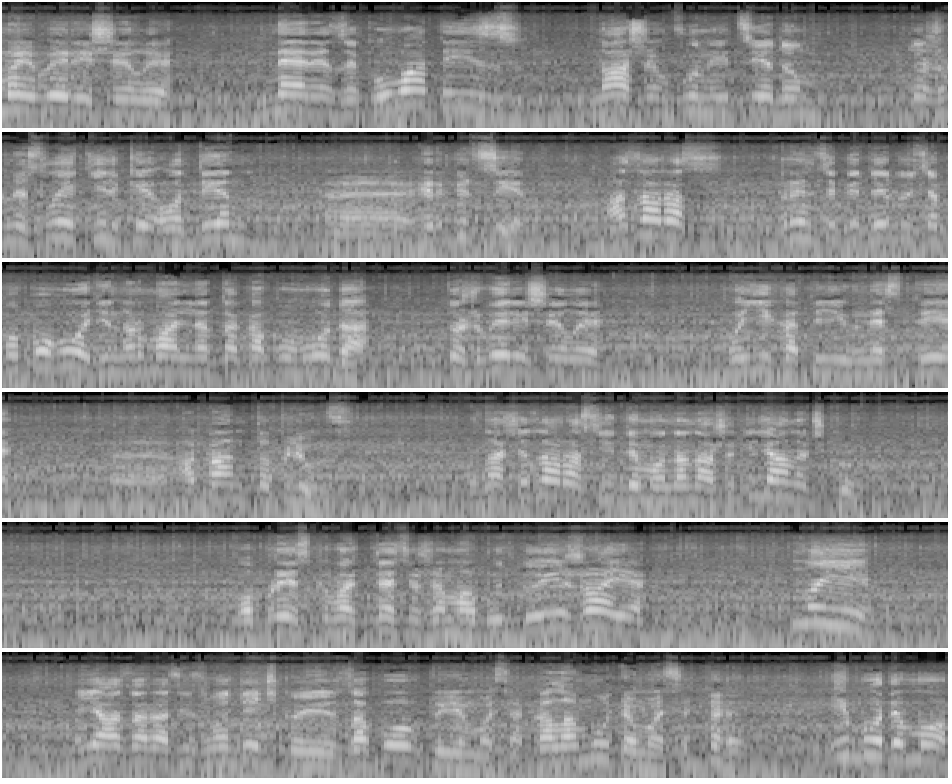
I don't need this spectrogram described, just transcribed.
Ми вирішили не ризикувати із нашим фунгіцидом, тож внесли тільки один е, гербіцид. А зараз, в принципі, дивлюся по погоді, нормальна така погода, тож вирішили поїхати і внести е, Аканто Плюс. Значить, зараз їдемо на нашу діляночку. Оприскувач десь вже, мабуть, доїжджає. Ну і я зараз із водичкою забовтуємося, каламутимося і будемо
